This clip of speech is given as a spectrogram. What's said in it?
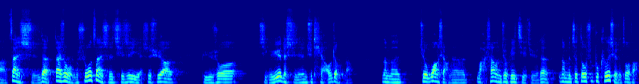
啊暂时的。但是我们说暂时，其实也是需要，比如说几个月的时间去调整的。那么就妄想着马上就可以解决的，那么这都是不科学的做法。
